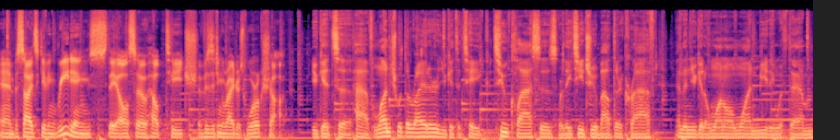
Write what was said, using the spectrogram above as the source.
And besides giving readings, they also help teach a visiting writer's workshop. You get to have lunch with the writer, you get to take two classes where they teach you about their craft, and then you get a one-on-one -on -one meeting with them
